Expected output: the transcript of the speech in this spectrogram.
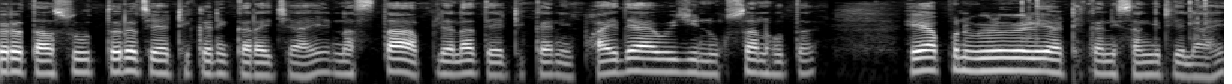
करत असू तरच या ठिकाणी करायचे आहे. नसता आपल्याला त्या ठिकाणी फायद्याऐवजी नुकसान होतं हे आपण वेळोवेळी या ठिकाणी सांगितलेलं आहे.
